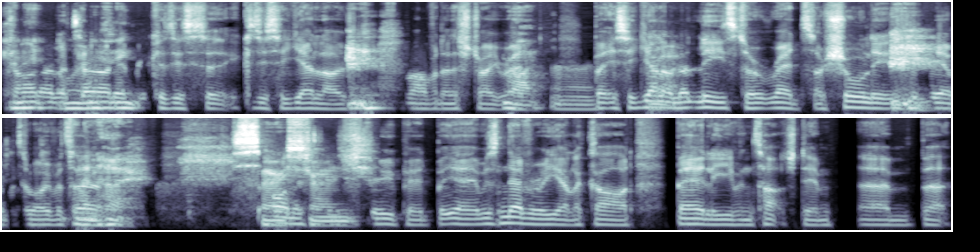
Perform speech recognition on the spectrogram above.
Can can't it, overturn it because it's a, because it's a yellow rather than a straight red. Right. uh, But it's a yellow Right. that leads to a red, so surely it should be able to I overturn it. know. It's Very honestly strange. stupid. But yeah, it was never a yellow card. Barely even touched him. Um, but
